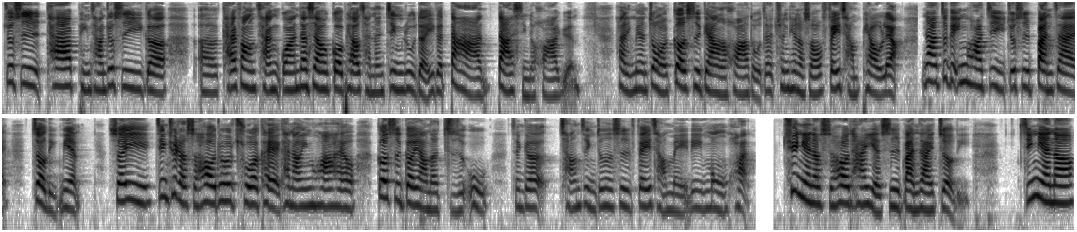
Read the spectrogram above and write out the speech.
就是它平常就是一个呃开放参观，但是要购票才能进入的一个大大型的花园。它里面种了各式各样的花朵，在春天的时候非常漂亮。那这个樱花季就是办在这里面，所以进去的时候，就是除了可以看到樱花，还有各式各样的植物，整个场景真的是非常美丽梦幻。去年的时候，它也是办在这里。今年呢，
